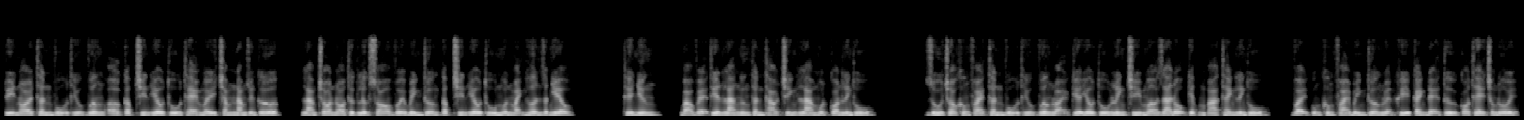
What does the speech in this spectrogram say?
Tuy nói thần vũ thiếu vương ở cấp chín yêu thú thẻ mấy trăm năm duyên cớ, làm cho nó thực lực so với bình thường cấp chín yêu thú muốn mạnh hơn rất nhiều. Thế nhưng bảo vệ thiên lang ngưng thần thảo chính là một con linh thú. Dù cho không phải thần vũ thiếu vương loại kia yêu thú linh trí mở ra độ kiếp mà thành linh thú, vậy cũng không phải bình thường luyện khí cảnh đệ tử có thể chống đối.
